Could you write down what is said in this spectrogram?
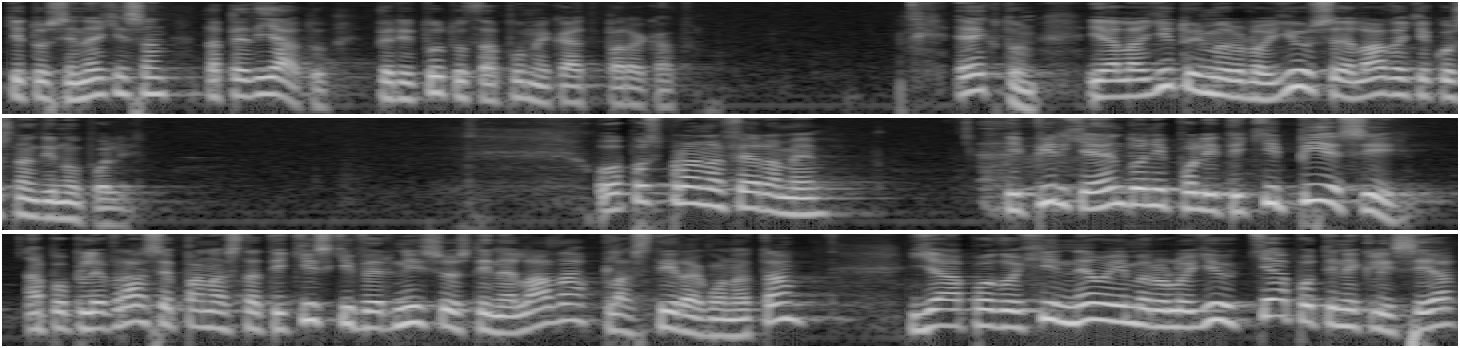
και το συνέχισαν τα παιδιά του. Περί τούτου θα πούμε κάτι παρακάτω. Έκτον, η αλλαγή του ημερολογίου σε Ελλάδα και Κωνσταντινούπολη. Όπως προαναφέραμε, υπήρχε έντονη πολιτική πίεση από πλευράς επαναστατικής κυβερνήσεως στην Ελλάδα, πλαστήρα γονατά, για αποδοχή νέου ημερολογίου και από την Εκκλησία,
